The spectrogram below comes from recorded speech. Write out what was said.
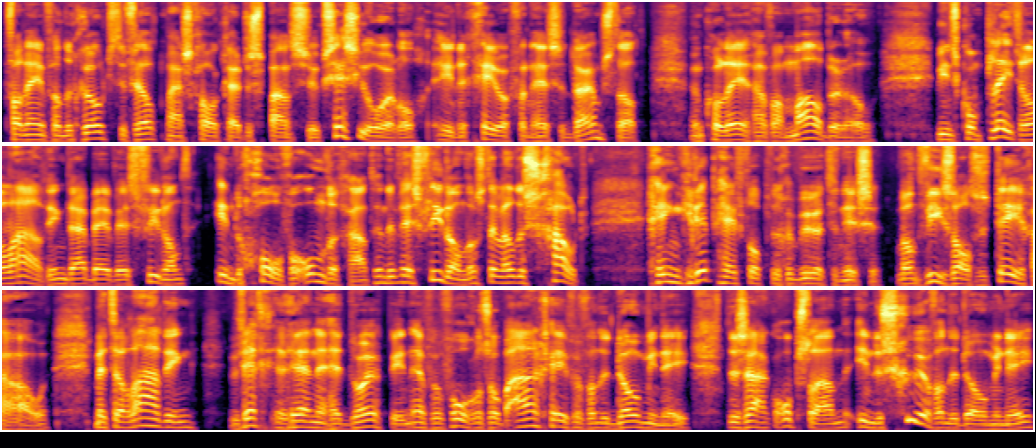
van een van de grootste veldmaarschalken uit de Spaanse successieoorlog... ene Georg van Hessen-Darmstad, een collega van Marlborough... wiens complete lading daar bij West-Friesland in de golven ondergaat. En de West-Vlielanders, terwijl de schout geen grip heeft op de gebeurtenissen... want wie zal ze tegenhouden? Met de lading wegrennen het dorp in... en vervolgens op aangeven van de dominee de zaak opslaan... in de schuur van de dominee,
